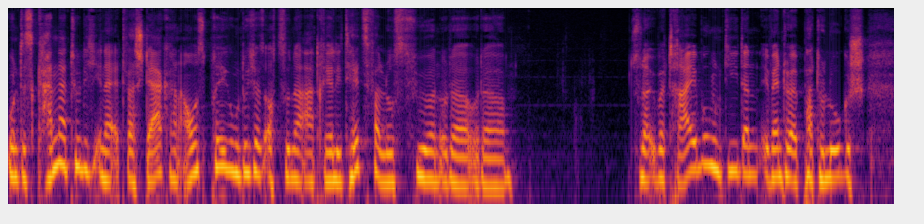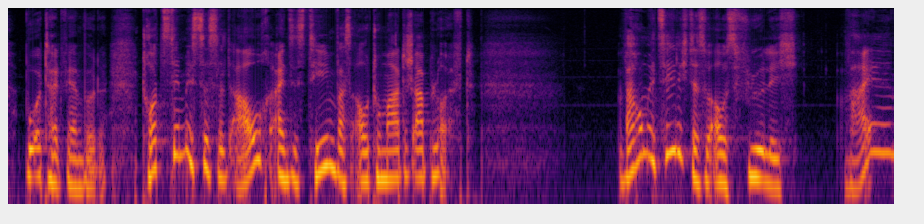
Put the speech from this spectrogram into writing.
Und es kann natürlich in einer etwas stärkeren Ausprägung durchaus auch zu einer Art Realitätsverlust führen oder, oder zu einer Übertreibung, die dann eventuell pathologisch beurteilt werden würde. Trotzdem ist es halt auch ein System, was automatisch abläuft. Warum erzähle ich das so ausführlich? Weil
